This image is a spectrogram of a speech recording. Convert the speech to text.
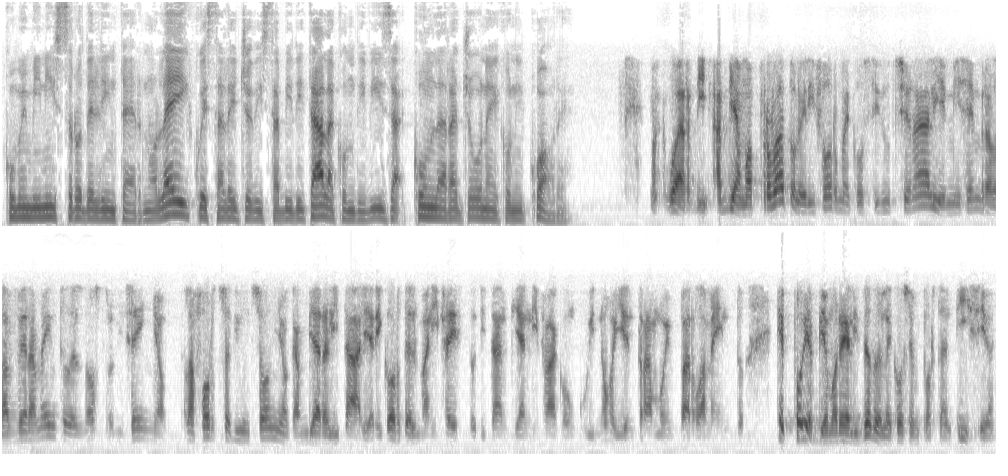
come ministro dell'interno. Lei questa legge di stabilità l'ha condivisa con la ragione e con il cuore? Ma guardi, abbiamo approvato le riforme costituzionali e mi sembra l'avveramento del nostro disegno, la forza di un sogno cambiare l'Italia. Ricorda il manifesto di tanti anni fa con cui noi entrammo in Parlamento e poi abbiamo realizzato delle cose importantissime.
